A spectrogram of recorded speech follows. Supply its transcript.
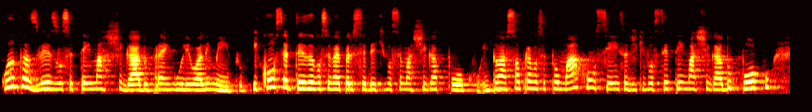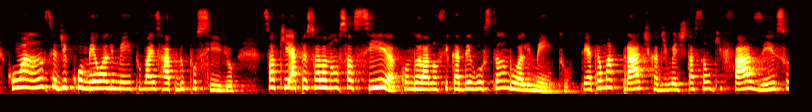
Quantas vezes você tem mastigado para engolir o alimento? E com certeza você vai perceber que você mastiga pouco. Então é só para você tomar consciência de que você tem mastigado pouco com a ânsia de comer o alimento o mais rápido possível. Só que a pessoa não sacia quando ela não fica degustando o alimento. Tem até uma prática de meditação que faz isso.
